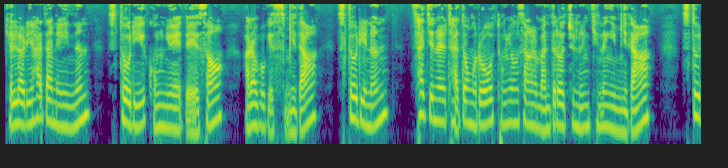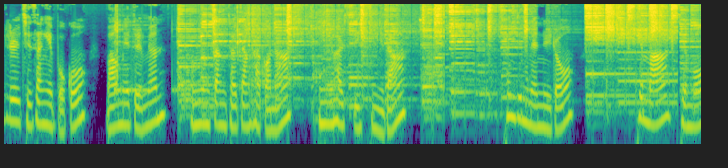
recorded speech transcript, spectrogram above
갤러리 하단에 있는 스토리 공유에 대해서 알아보겠습니다. 스토리는 사진을 자동으로 동영상을 만들어주는 기능입니다. 스토리를 재상해보고 마음에 들면 동영상 저장하거나 공유할 수 있습니다. 편집 메뉴로 테마, 제목,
